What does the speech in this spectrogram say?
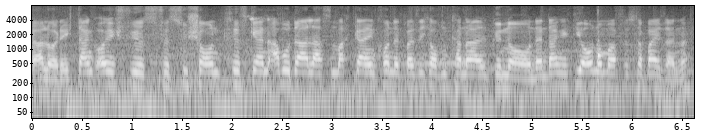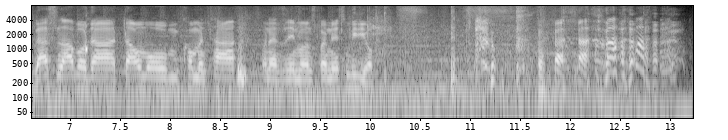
Ja, Leute, ich danke euch fürs, fürs Zuschauen. Chris, gerne ein Abo da lassen, macht geilen Content bei sich auf dem Kanal. Genau, und dann danke ich dir auch nochmal fürs dabei sein. Ne? Lass ein Abo da, Daumen oben, Kommentar und dann sehen wir uns beim nächsten Video.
